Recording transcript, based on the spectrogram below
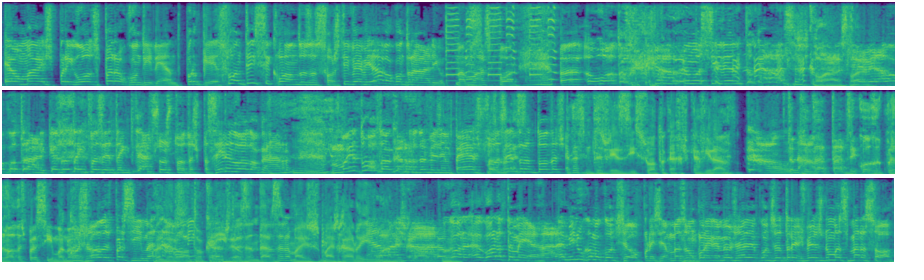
é o mais perigoso para o continente. Porquê? Se o anticiclone dos Açores estiver virado ao contrário, vamos lá supor, ah, o autocarro é um acidente do caraças. Claro, Se claro. virado ao contrário, o que é que eu tenho que fazer? Tenho que pedir às pessoas todas para saírem do autocarro, meto o autocarro outra vez em pé, as pessoas entram todas Acontece muitas vezes isso, o autocarro ficar virado. Não, Está- não. Está, está a dizer corre com as rodas para cima, não com é? as rodas para cima. Quando não, era o a mim- autocarro de dois andares era mais, mais raro ainda. Era não é? mais raro. Agora, agora também é raro. A mim nunca me aconteceu, por exemplo, mas a um colega meu já lhe aconteceu três vezes numa semana só.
